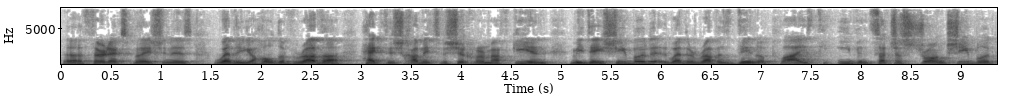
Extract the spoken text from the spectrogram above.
The third explanation is whether you hold of rava hektish chametz v'shikhr mafkiin midei shibud. Whether rava's din applies to even such a strong shibud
